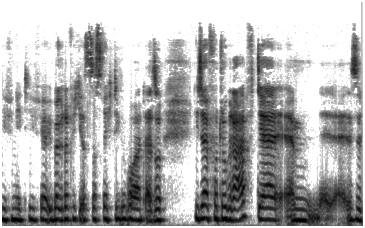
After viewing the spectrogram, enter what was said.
definitiv. Ja, übergriffig ist das richtige Wort. Also dieser Fotograf, der, ähm, also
